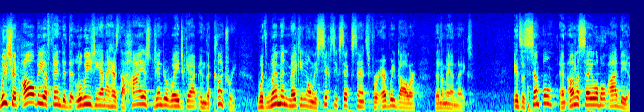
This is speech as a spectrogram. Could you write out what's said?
We should all be offended that Louisiana has the highest gender wage gap in the country, with women making only 66 cents for every dollar that a man makes. It's a simple and unassailable idea.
